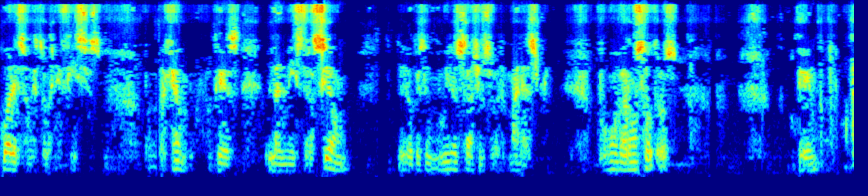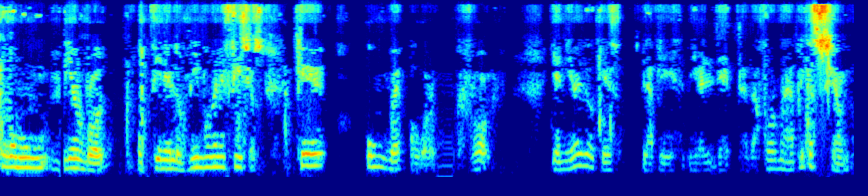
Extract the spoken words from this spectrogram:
cuáles son estos beneficios. Por ejemplo, lo que es la administración de lo que es el Windows Azure Server Management. Podemos ver nosotros como un VMrole obtiene los mismos beneficios que un Web Role. Y a nivel de lo que es la nivel de plataforma de aplicación,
